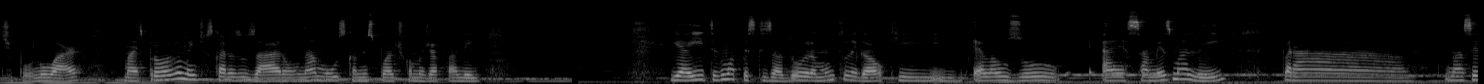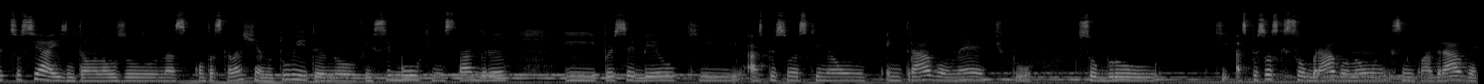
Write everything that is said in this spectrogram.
tipo no ar, mas provavelmente os caras usaram na música, no esporte, como eu já falei. E aí teve uma pesquisadora muito legal que ela usou essa mesma lei para nas redes sociais. Então ela usou nas contas que ela tinha no Twitter, no Facebook, no Instagram e percebeu que as pessoas que não entravam, né, tipo, sobrou que as pessoas que sobravam não se enquadravam,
